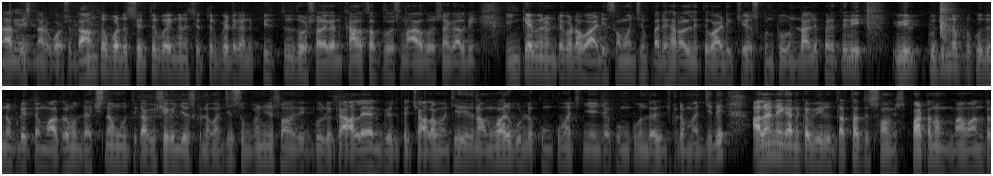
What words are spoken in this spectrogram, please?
నరదిష్టి నరకోశం దాంతోపాటు శత్రుభయం కానీ శత్రుపేట కానీ పితృదోషాలు కానీ కాలసర్ప దోషం నాగదోషం కానీ ఇంకేమైనా ఉంటే కూడా వాటికి సంబంధించిన పరిహారాలను అయితే వాటికి చేసుకుంటూ ఉండాలి. ప్రతిదీ వీరు కుదిరినప్పుడు కుదిరినప్పుడు అయితే మాత్రం దక్షిణామూర్తికి అభిషేకం చేసుకుంటే మంచిది. సుబ్రహ్మణ్య స్వామి గుడికి ఆలయానికి వెళ్తే చాలా మంచిది. ఏదైనా అమ్మవారి గుడిలో కుంకుమ చేయించే కుంకుమ ధరించుకోవడం మంచిది. అలానే కనుక వీరు దత్తాత్రేయ స్వామి పట్టణం మంత్ర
